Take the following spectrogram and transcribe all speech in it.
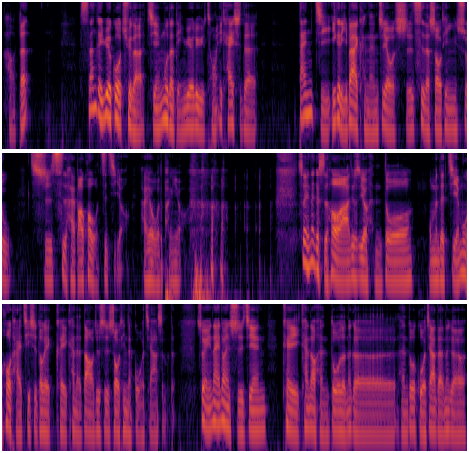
好的。三个月过去了，节目的点阅率从一开始的单集一个礼拜可能只有十次的收听数，十次还包括我自己哦，还有我的朋友。所以那个时候啊，就是有很多我们的节目后台其实都可以可以看得到，就是收听的国家什么的。所以那一段时间可以看到很多的那个很多国家的那个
